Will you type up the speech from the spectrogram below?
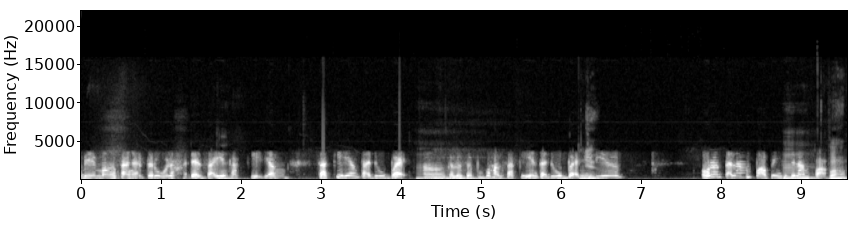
memang sangat teruk lah dan saya Hmm. sakit yang sakit yang tak ada ubat. Hmm. Uh, kalau siapa faham sakit yang tak ada ubat ni Ya. dia orang tak nampak apa yang kita Hmm. nampak. Faham?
